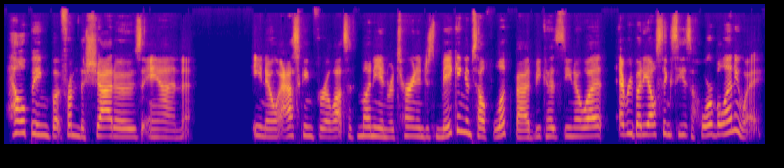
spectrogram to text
helping but from the shadows and you know, asking for lots of money in return and just making himself look bad because, you know what? Everybody else thinks he's horrible anyway.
